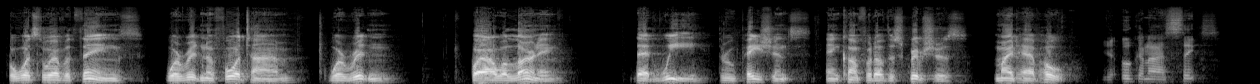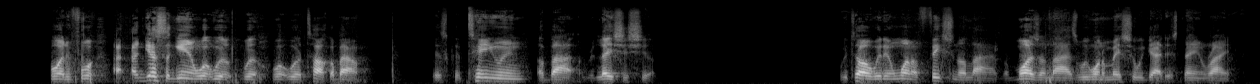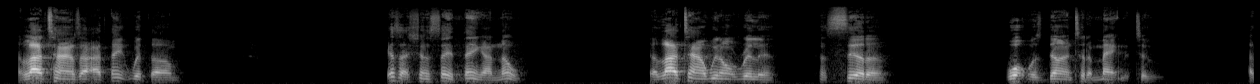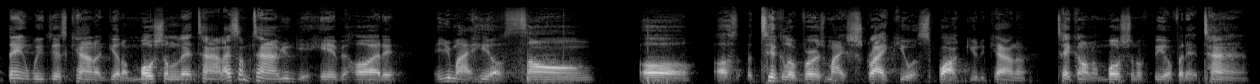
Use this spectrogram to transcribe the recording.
For whatsoever things were written aforetime were written for our learning, that we, through patience and comfort of the Scriptures, might have hope. Your Ukanai 6, 44. I, I guess, again, what we'll, we'll, what we'll talk about is continuing about relationship. We told we didn't want to fictionalize or marginalize. We want to make sure we got this thing right. A lot of times, I, I think with, um, I guess I shouldn't say thing, I know. A lot of times we don't really consider what was done to the magnitude. I think we just kind of get emotional at times. Like sometimes you get heavy hearted and you might hear a song or a particular verse might strike you or spark you to kind of take on an emotional feel for that time.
